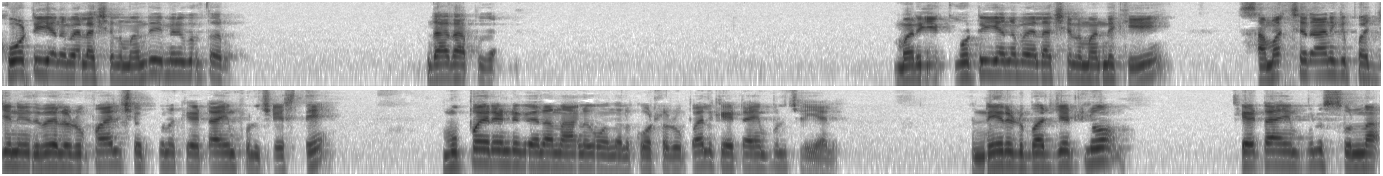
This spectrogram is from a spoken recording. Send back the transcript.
కోటి ఎనభై లక్షల మంది మిగులుతారు దాదాపుగా. మరి ఈ కోటి ఎనభై లక్షల మందికి సంవత్సరానికి పద్దెనిమిది వేల రూపాయలు చొప్పున కేటాయింపులు చేస్తే ముప్పై రెండు వేల నాలుగు వందల కోట్ల రూపాయలు కేటాయింపులు చేయాలి. నేరుడు బడ్జెట్లో కేటాయింపులు సున్నా.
